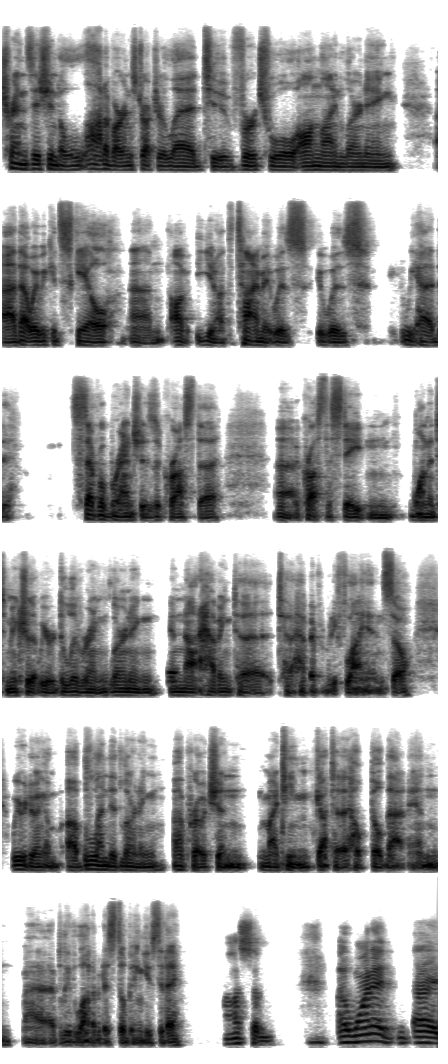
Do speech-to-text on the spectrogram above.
transitioned a lot of our instructor led to virtual online learning. Uh, that way we could scale. Um, you know, at the time it was, it was, we had several branches across the uh, across the state and wanted to make sure that we were delivering learning and not having to to have everybody fly in. So we were doing a, a blended learning approach, and my team got to help build that. And uh, I believe a lot of it is still being used today. Awesome. I want to uh,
